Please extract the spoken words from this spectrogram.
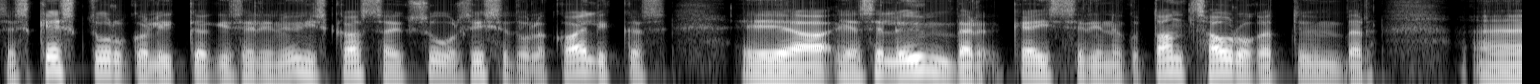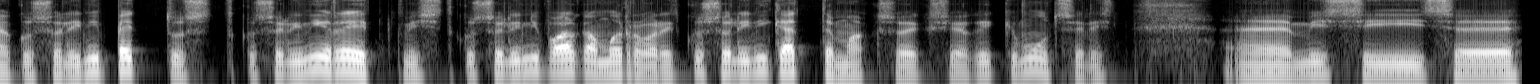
sest keskturg oli ikkagi selline ühiskassa üks suur sissetulekuallikas ja, ja selle ümber käis selline nagu tants aurukatte ümber, äh, kus oli nii pettust, kus oli nii reetmist, kus oli nii palgamõrvarit, kus oli nii kättemaksu, eks ju, ja kõike muud sellist, äh, mis siis äh,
